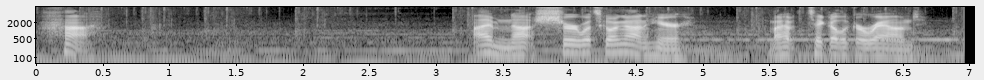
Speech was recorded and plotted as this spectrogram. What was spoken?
Huh. I'm not sure what's going on here. Might have to take a look around.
